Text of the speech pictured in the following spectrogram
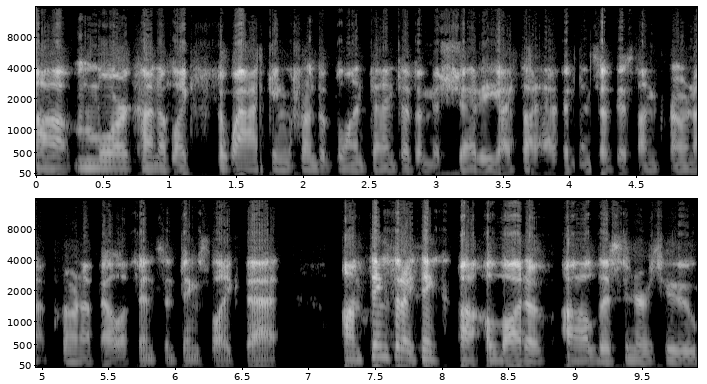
uh, more kind of like thwacking from the blunt end of a machete. I saw evidence of this on grown up grown up elephants and things like that. Um, things that I think uh, a lot of uh, listeners who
